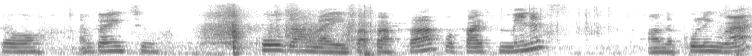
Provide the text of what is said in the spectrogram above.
So I'm going to cool down my papapa for 5 minutes on the cooling rack.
